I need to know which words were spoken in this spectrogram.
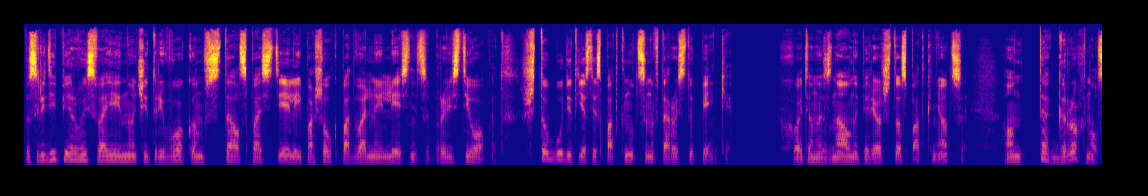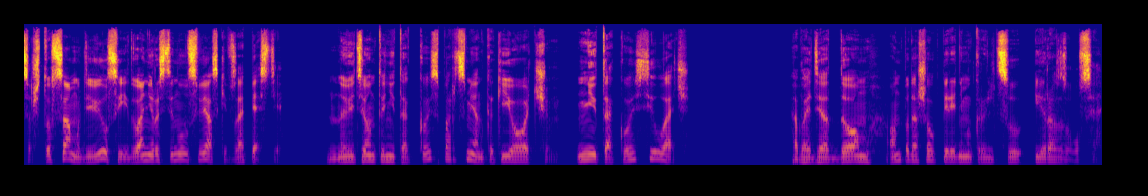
Посреди первой своей ночи тревог он встал с постели и пошел к подвальной лестнице провести опыт. Что будет, если споткнуться на второй ступеньке? Хоть он и знал наперед, что споткнется, он так грохнулся, что сам удивился и едва не растянул связки в запястье. Но ведь он-то не такой спортсмен, как ее отчим, не такой силач. Обойдя дом, он подошел к переднему крыльцу и разулся.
